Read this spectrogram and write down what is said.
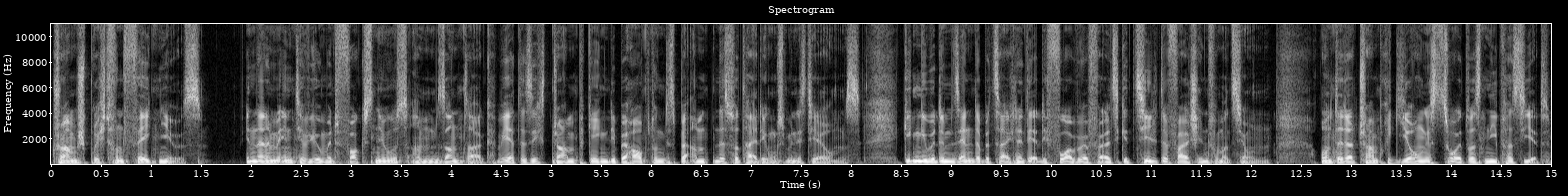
Trump spricht von Fake News. In einem Interview mit Fox News am Sonntag wehrte sich Trump gegen die Behauptung des Beamten des Verteidigungsministeriums. Gegenüber dem Sender bezeichnete er die Vorwürfe als gezielte Falschinformationen. Unter der Trump-Regierung ist so etwas nie passiert.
